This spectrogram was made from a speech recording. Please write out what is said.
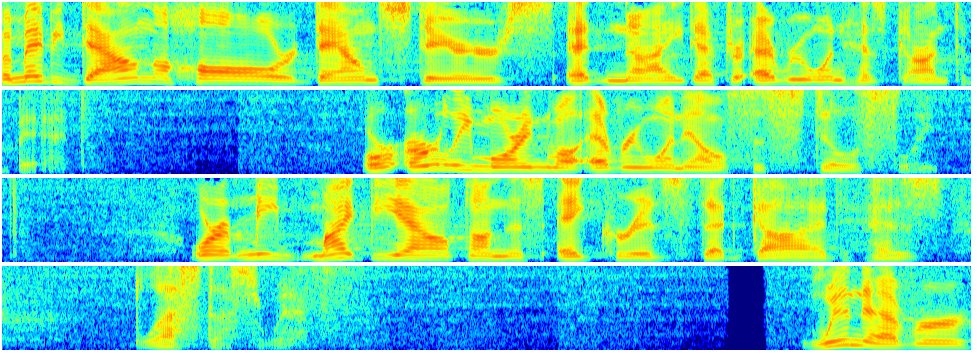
but maybe down the hall or downstairs at night after everyone has gone to bed, or early morning while everyone else is still asleep. Or it might be out on this acreage that God has blessed us with. Whenever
